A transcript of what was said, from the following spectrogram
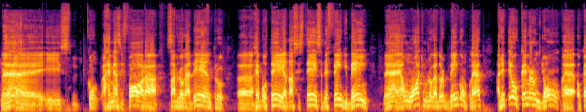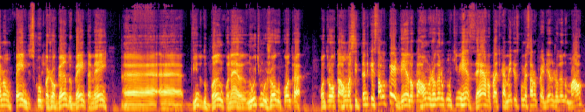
né? E, e com, arremessa de fora, sabe jogar dentro, uh, reboteia, dá assistência, defende bem, né? É um ótimo jogador, bem completo. A gente tem o Cameron John, é, o Cameron Payne, desculpa, jogando bem também, é, é, vindo do banco, né? No último jogo contra, contra o Oklahoma City, tanto que eles estavam perdendo, o Oklahoma jogando com um time reserva praticamente, eles começaram perdendo, jogando mal,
